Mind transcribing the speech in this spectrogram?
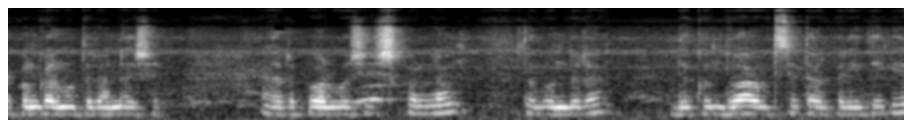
এখনকার মতো রান্না আর পর্ব শেষ করলাম। তো বন্ধুরা, দেখুন ধোয়া উঠছে তরকারি থেকে।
